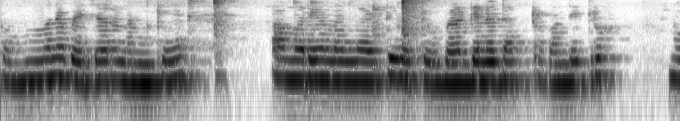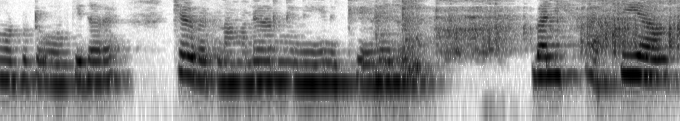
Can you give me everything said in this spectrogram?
ತುಂಬಾ ಬೇಜಾರು ನನಗೆ. ಆ ಮರಿ ಆಯ್ತು. ಇವತ್ತು ಬೆಳಗ್ಗೆನೇ ಡಾಕ್ಟ್ರ್ ಬಂದಿದ್ದರು ನೋಡ್ಬಿಟ್ಟು ಹೋಗಿದ್ದಾರೆ. ಕೇಳಬೇಕು ನಮ್ಮ ಮನೆಯವ್ರು ನೀನು ಏನು ಕೇಳಿಲ್ಲ. ಬನ್ನಿ, ಹಸಿ ಔಸ್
